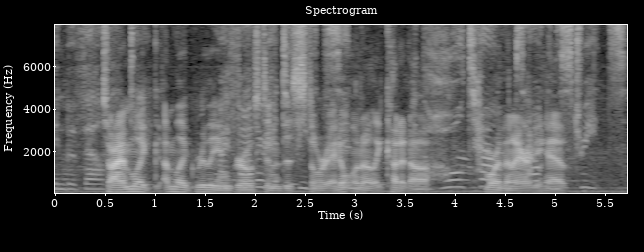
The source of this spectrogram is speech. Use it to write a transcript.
in Bevelle. Sorry, I'm like I'm like really engrossed father into this defeated story. I don't want to like cut it and the off whole town more than I was already out in the have. streets.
